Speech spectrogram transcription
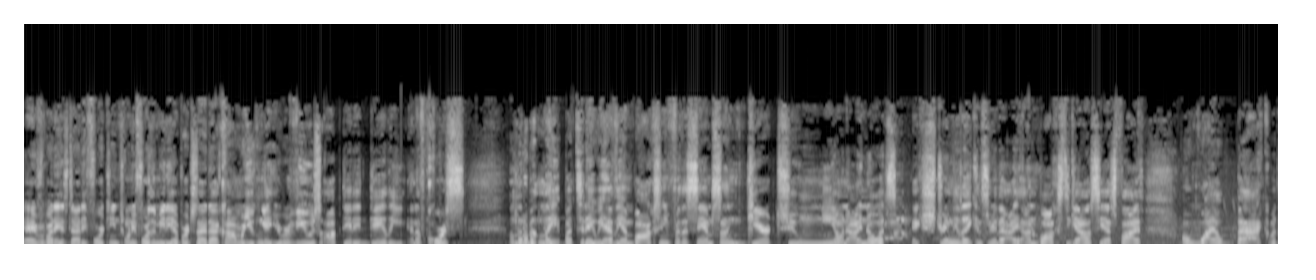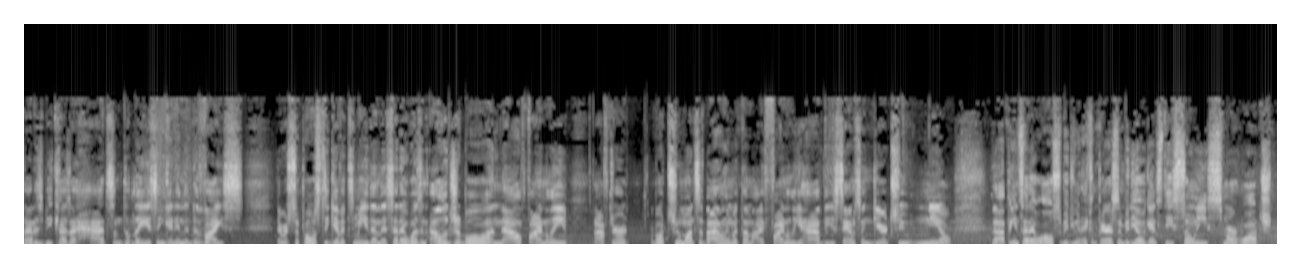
Hey everybody, it's Daddy1424, the media MediaPurchaseGuide.com, where you can get your reviews updated daily. And of course, a little bit late, but today we have the unboxing for the Samsung Gear 2 Neo. Now I know it's extremely late considering that I unboxed the Galaxy S5 a while back, but that is because I had some delays in getting the device. They were supposed to give it to me, then they said I wasn't eligible, and now finally, after about two months of battling with them, I finally have the Samsung Gear 2 Neo. That being said, I will also be doing a comparison video against the Sony smartwatch,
